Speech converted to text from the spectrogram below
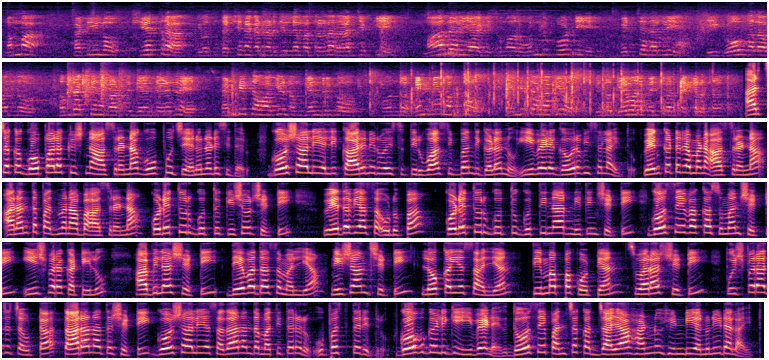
ನಮ್ಮ ಕಟೀಲು ಕ್ಷೇತ್ರ ಇವತ್ತು ದಕ್ಷಿಣ ಕನ್ನಡ ಜಿಲ್ಲೆ ಮಾತ್ರ ಅಲ್ಲ, ರಾಜ್ಯಕ್ಕೆ ಮಾದರಿಯಾಗಿ ಸುಮಾರು ಒಂದು ಕೋಟಿ ವೆಚ್ಚದಲ್ಲಿ ಈ ಗೋವುಗಳ ಒಂದು ಸಂರಕ್ಷಣೆ ಮಾಡ್ತಿದೆ ಅಂತ ಹೇಳಿದ್ರೆ ಖಂಡಿತವಾಗಿಯೂ ನಮ್ಗೆಲ್ರಿಗೂ ಒಂದು ಹೆಮ್ಮೆ ಮತ್ತು ಖಂಡಿತವಾಗಿಯೂ ಇದು ದೇವರ ಮೆಚ್ಚುವಂತ ಕೆಲಸ. ಅರ್ಚಕ ಗೋಪಾಲಕೃಷ್ಣ ಆಸರಣ್ಣ ಗೋಪೂಜೆಯನ್ನು ನಡೆಸಿದರು. ಗೋಶಾಲೆಯಲ್ಲಿ ಕಾರ್ಯನಿರ್ವಹಿಸುತ್ತಿರುವ ಸಿಬ್ಬಂದಿಗಳನ್ನು ಈ ವೇಳೆ ಗೌರವಿಸಲಾಯಿತು. ವೆಂಕಟರಮಣ ಆಸರಣ್ಣ, ಅನಂತ ಪದ್ಮನಾಭ ಆಸರಣ್ಣ, ಕೊಡೆತೂರ್ ಗುತ್ತು ಕಿಶೋರ್ ಶೆಟ್ಟಿ ವೇದವ್ಯಾಸ ಉಡುಪ, ಕೊಡೆತೂರ್ ಗುತ್ತು ಗುತ್ತಿನಾರ್ ನಿತಿನ್ ಶೆಟ್ಟಿ, ಗೋಸೇವಕ ಸುಮನ್ ಶೆಟ್ಟಿ, ಈಶ್ವರ ಕಟೀಲು, ಅಭಿಲಾಷ್ ಶೆಟ್ಟಿ, ದೇವದಾಸ ಮಲ್ಯ, ನಿಶಾಂತ್ ಶೆಟ್ಟಿ, ಲೋಕಯ್ಯ ಸಾಲ್ಯಾನ್, ತಿಮ್ಮಪ್ಪ ಕೋಟ್ಯಾನ್, ಸ್ವರಾಜ್ ಶೆಟ್ಟಿ, ಪುಷ್ಪರಾಜ ಚೌಟ, ತಾರಾನಾಥ ಶೆಟ್ಟಿ, ಗೋಶಾಲೆಯ ಸದಾನಂದ ಮತ್ತಿತರರು ಉಪಸ್ಥಿತರಿದ್ದರು. ಗೋವುಗಳಿಗೆ ಈ ವೇಳೆ ದೋಸೆ ಪಂಚಕಜ್ಜಾಯ ಹಣ್ಣು ಹಿಂಡಿಯನ್ನು ನೀಡಲಾಯಿತು.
